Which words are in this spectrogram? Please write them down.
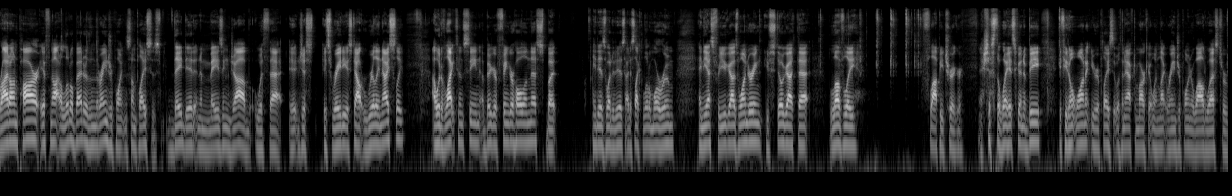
right on par, if not a little better than the Ranger Point in some places. They did an amazing job with that. It just, it's radiused out really nicely. I would have liked to have seen a bigger finger hole in this, but it is what it is. I just like a little more room. And yes, for you guys wondering, you've still got that lovely floppy trigger. It's just the way it's going to be. If you don't want it, you replace it with an aftermarket one like Ranger Point or Wild West, or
